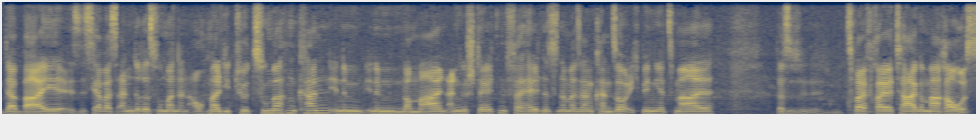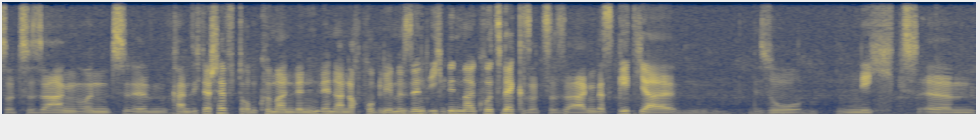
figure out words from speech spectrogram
dabei. Es ist ja was anderes, wo man dann auch mal die Tür zumachen kann in einem, in einem normalen Angestelltenverhältnis und dann mal sagen kann, so, ich bin jetzt mal das, zwei freie Tage mal raus sozusagen und ähm, kann sich der Chef drum kümmern, wenn, wenn da noch Probleme sind. Ich bin mal kurz weg sozusagen. Das geht ja so nicht. Ähm,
